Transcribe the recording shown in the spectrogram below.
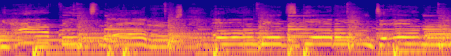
Half its letters, and it's getting dimmer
